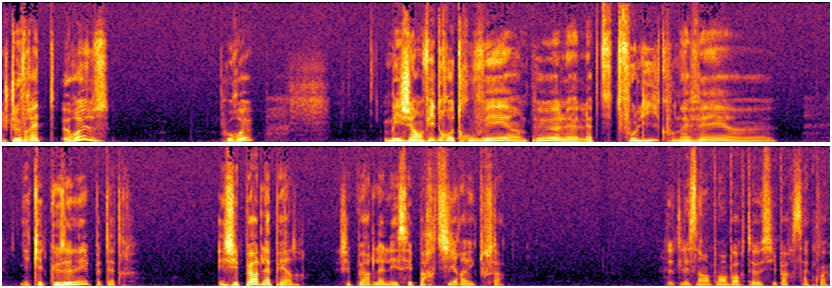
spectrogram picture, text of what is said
Je devrais être heureuse pour eux, mais j'ai envie de retrouver un peu la, la petite folie qu'on avait euh, il y a quelques années, peut-être. Et j'ai peur de la perdre. J'ai peur de la laisser partir avec tout ça. De te laisser un peu emporter aussi par ça, quoi.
